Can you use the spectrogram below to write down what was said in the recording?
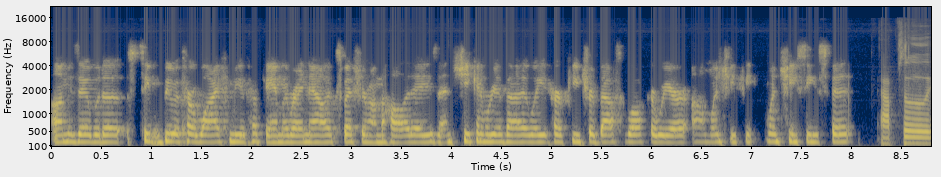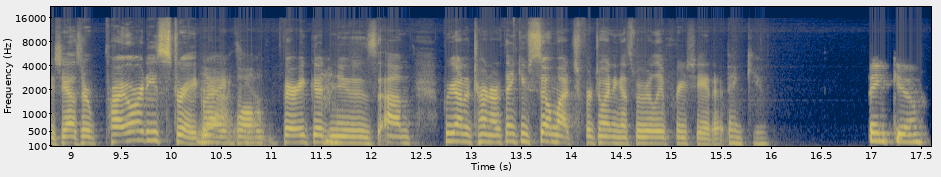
um, is able to see, be with her wife and be with her family right now, especially around the holidays, and she can reevaluate her future basketball career um, when she when she sees fit. Absolutely. She has her priorities straight, right? well, yeah. very good news. Um, Brianna Turner, thank you so much for joining us. We really appreciate it. Thank you. Thank you.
